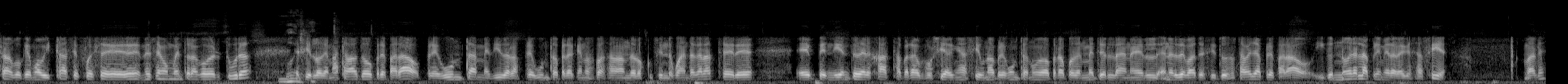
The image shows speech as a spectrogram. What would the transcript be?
salvo que Movistar se fuese en ese momento la cobertura, Bueno. es decir, lo demás estaba todo preparado, preguntas, medidas las preguntas para que nos pasaran de los 140 caracteres, eh, pendiente del hashtag para por si alguien hacía una pregunta nueva para poder meterla en el, en el debate, si todo eso estaba ya preparado y no era la primera vez que se hacía. ¿vale?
